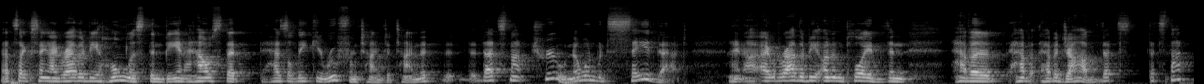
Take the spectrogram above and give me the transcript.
That's like saying I'd rather be homeless than be in a house that has a leaky roof from time to time. That, that that's not true. No one would say that. And I, I would rather be unemployed than have a have have a job. That's that's not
